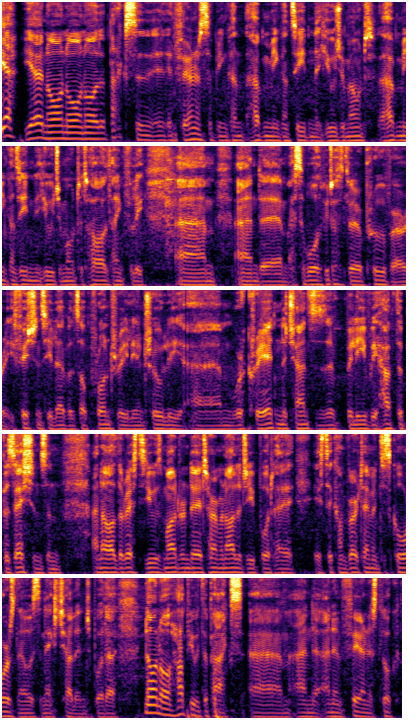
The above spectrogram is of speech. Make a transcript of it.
Yeah, yeah, no, no, no. The backs, in, in fairness, have been con- haven't been conceding a huge amount. Haven't been conceding a huge amount at all, thankfully. Um, and um, I suppose we just have to improve our efficiency levels up front, really and truly. Um, we're creating the chances. I believe we have the possessions and, and all the rest to use modern day terminology, but uh, it's to convert them into scores now is the next challenge. But uh, no, no, happy with the backs. Um, and and in fairness, look,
